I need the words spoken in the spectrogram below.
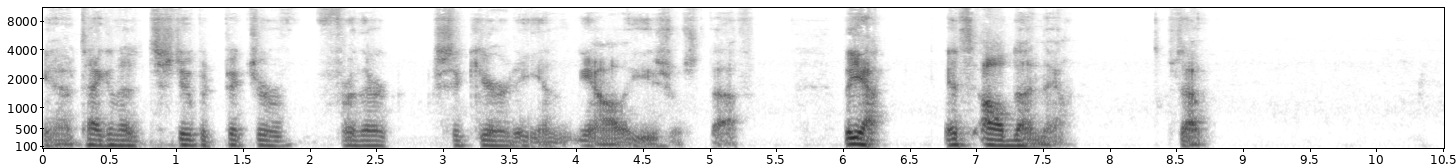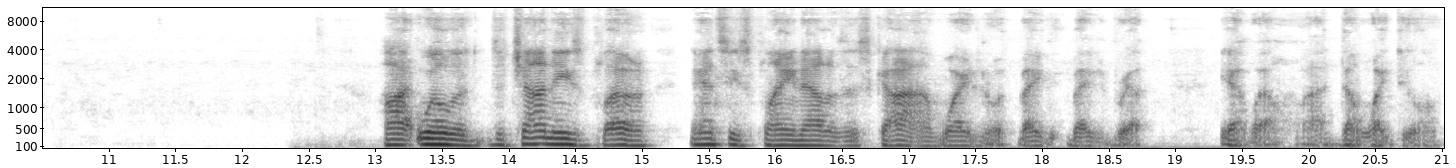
you know taking a stupid picture for their security and you know all the usual stuff. But yeah, it's all done now. So, hot. well, the, the Chinese blow Nancy's plane out of the sky? I'm waiting with bated, bated breath. Yeah, well, I don't wait too long.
